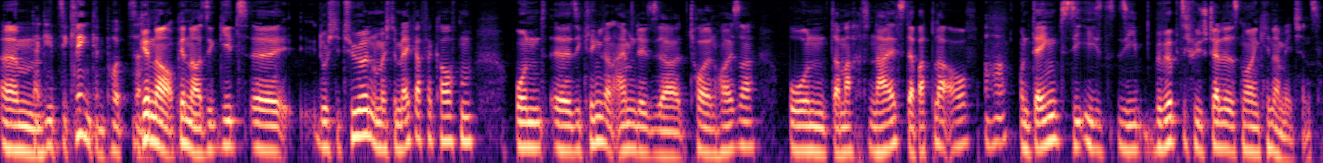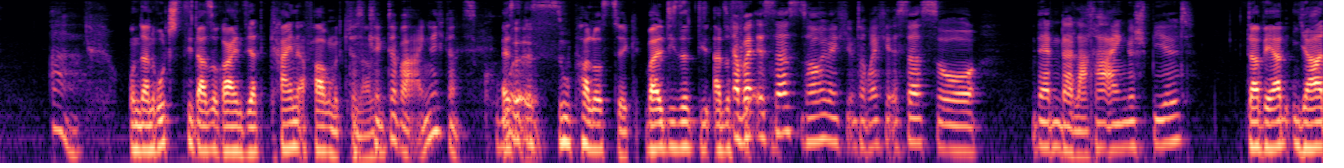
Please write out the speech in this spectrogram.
Ähm, Da geht sie Klinken putzen. Genau, genau. Sie geht äh, durch die Türen und möchte Make-up verkaufen. Und äh, sie klingelt an einem dieser tollen Häuser. Und da macht Niles, der Butler, auf Aha. und denkt, sie, sie bewirbt sich für die Stelle des neuen Kindermädchens. Ah, Und dann rutscht sie da so rein. Sie hat keine Erfahrung mit das Kindern. klingt aber eigentlich ganz cool. Es ist super lustig, weil diese, die, also aber ist das, sorry, wenn ich unterbreche, ist das so, werden da Lacher eingespielt? da werden, ja,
